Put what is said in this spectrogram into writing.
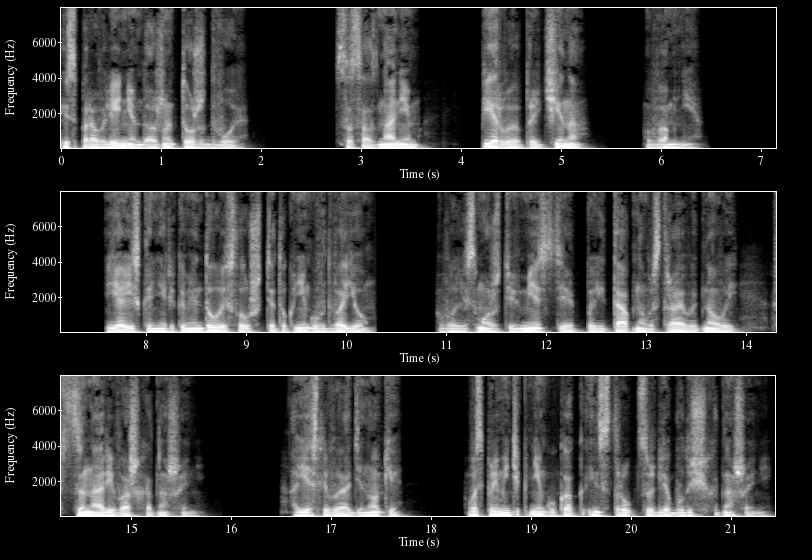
исправлением должны тоже двое. С осознанием первая причина во мне. Я искренне рекомендую слушать эту книгу вдвоем. Вы сможете вместе поэтапно выстраивать новый сценарий ваших отношений. А если вы одиноки, воспримите книгу как инструкцию для будущих отношений.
